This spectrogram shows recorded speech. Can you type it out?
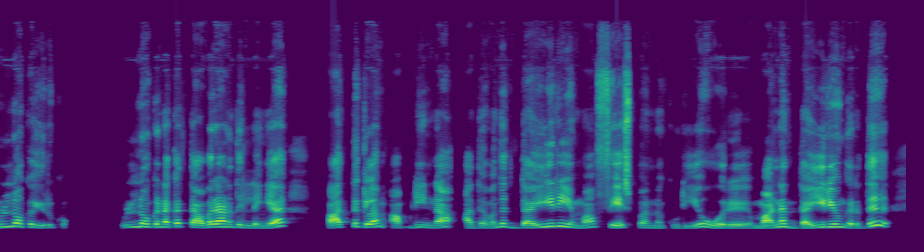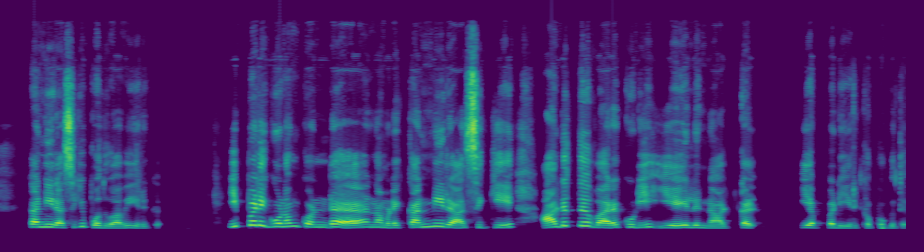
உள்நோக்கம் இருக்கும். உள்நோக்கம்னாக்கா தவறானது இல்லைங்க. பார்த்துக்கலாம் அப்படின்னா, அதை வந்து தைரியமாக ஃபேஸ் பண்ணக்கூடிய ஒரு மன தைரியங்கிறது கன்னி ராசிக்கு பொதுவாவே இருக்கு. இப்படி குணம் கொண்ட நம்முடைய கன்னி ராசிக்கு அடுத்து வரக்கூடிய ஏழு நாட்கள் எப்படி இருக்க போகுது?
